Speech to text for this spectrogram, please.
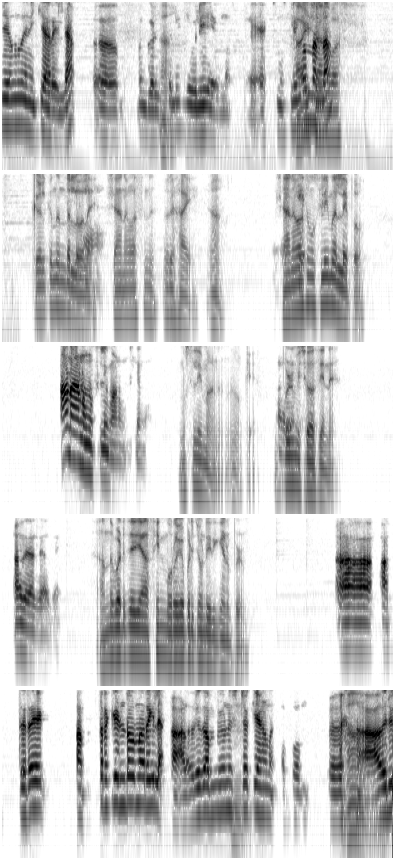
ചെയ്യുന്നത് എനിക്കറിയില്ല. ഗൾഫിൽ ജോലി ചെയ്യുന്നു എക്സ് മുസ്ലിം ഒന്നല്ല. കേൾക്കുന്നുണ്ടല്ലോ അല്ലേ? ഷാനവാസിന് ഒരു ഹായ് ആ. ഷാനവാസ് മുസ്ലിം അല്ലേ ഇപ്പോ? ആണാണ് മുസ്ലിമാണ് മുസ്ലിം. മുസ്ലിമാണ്. ഓക്കെ. ഇപ്പോഴും വിശ്വാസി തന്നെ അതെ അതെ അതെ. അന്ന് പഠിച്ച യാസീൻ മുറുകെ പിടിച്ചോണ്ടിരിക്കുകയാണ് ഇപ്പോഴും. അത്ര അത്രയ്ക്ക് ഉണ്ടോന്ന് അറിയില്ല. ആളൊരു കമ്മ്യൂണിസ്റ്റ് ഒക്കെയാണ്. അപ്പം ആ ഒരു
